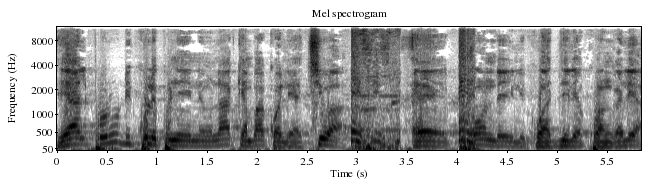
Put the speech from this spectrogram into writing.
ye aliporudi kule kwenye eneo lake ambako aliachiwa eh, konde ili kwa ajili ya kuangalia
